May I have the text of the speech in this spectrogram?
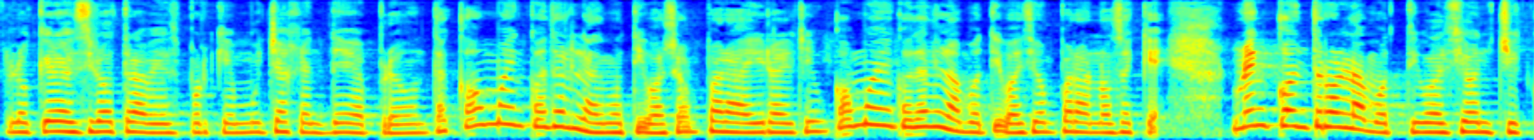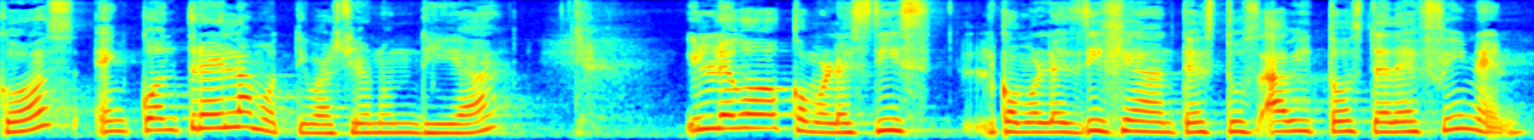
lo quiero decir otra vez porque mucha gente me pregunta, ¿cómo encuentras la motivación para ir al gym? ¿Cómo encuentras la motivación para no sé qué? No encontró la motivación, chicos. Encontré la motivación un día. Y luego, como les, como les dije antes, tus hábitos te definen.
